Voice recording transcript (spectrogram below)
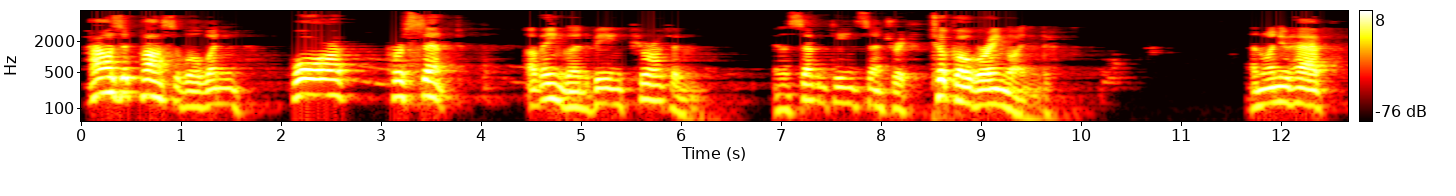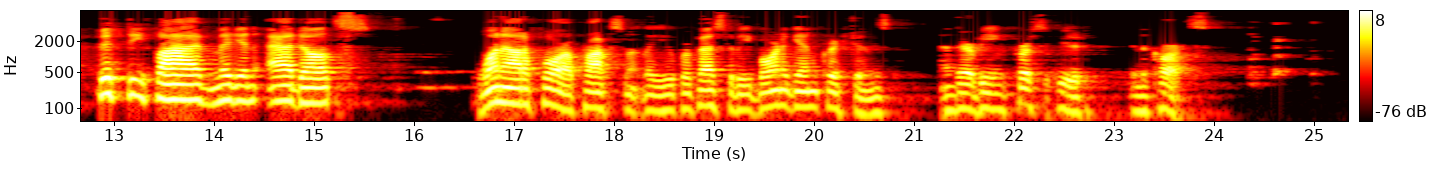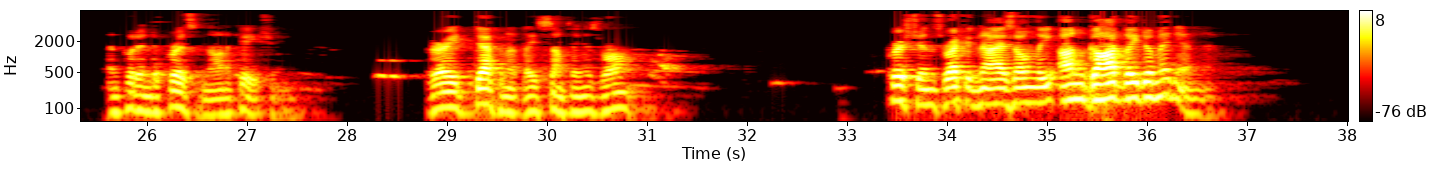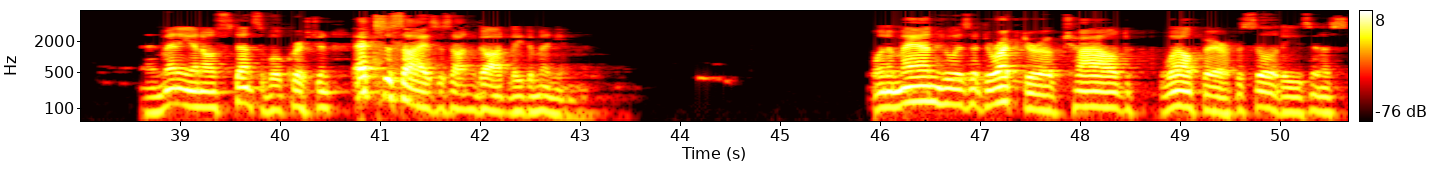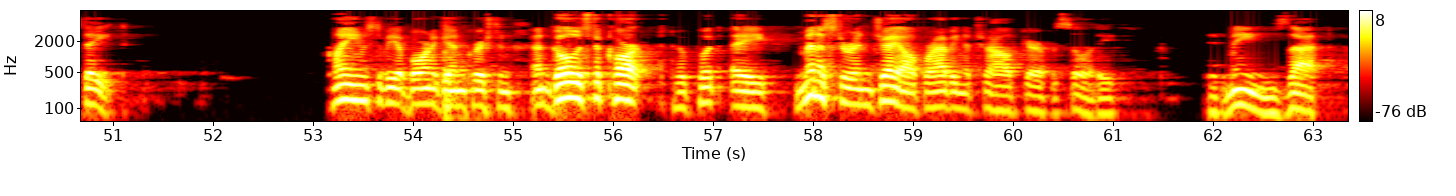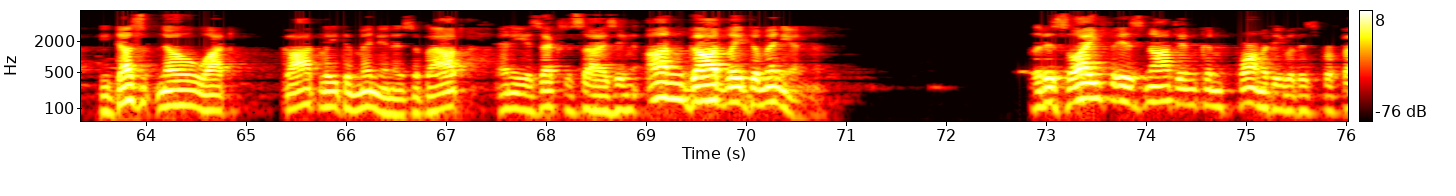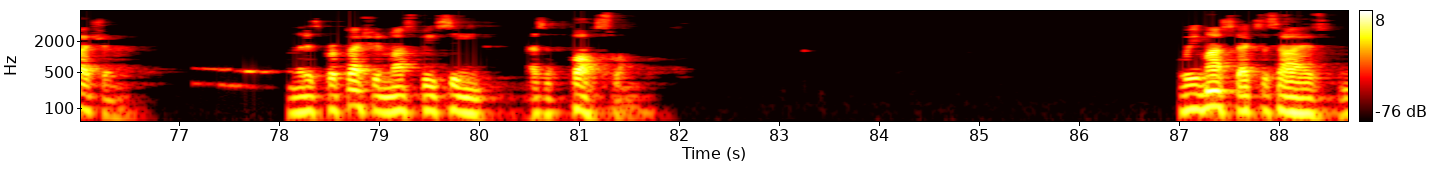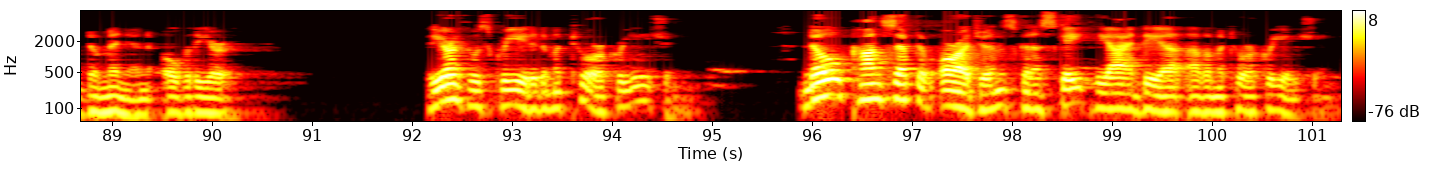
How is it possible when 4% of England being Puritan in the 17th century took over England? And when you have 55 million adults, one out of four approximately, who profess to be born again Christians, and they're being persecuted in the courts and put into prison on occasion. Very definitely something is wrong. Christians recognize only ungodly dominion. And many an ostensible Christian exercises ungodly dominion. When a man who is a director of child welfare facilities in a state claims to be a born again Christian and goes to court to put a minister in jail for having a child care facility, it means that he doesn't know what godly dominion is about and he is exercising ungodly dominion. That his life is not in conformity with his profession. And that his profession must be seen as a false one. We must exercise dominion over the earth. The earth was created a mature creation. No concept of origins can escape the idea of a mature creation.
